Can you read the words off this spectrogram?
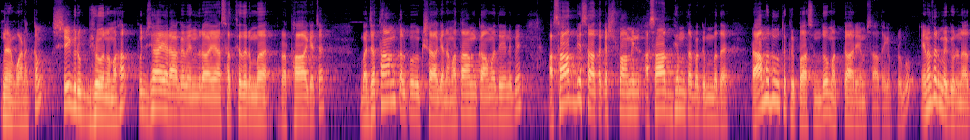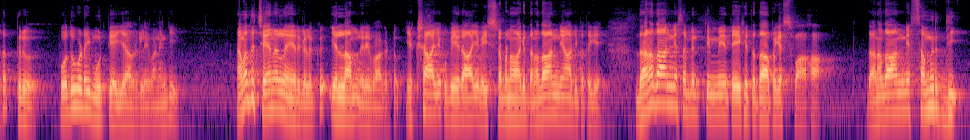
வணக்கம். ஸ்ரீ குருப்பியோ நம. புஜ்யாய ராகவேந்திராய சத்யதர்ம ரதாய ச. பஜதாம் கல்பவிக்ஷாக நமதாம் காமதேனுவே. அசாத்திய சாதக சுவாமின் அசாத்தியம் தபகிம்பத ராமதூத கிருபா சிந்தோ மத்காரியம் சாதக பிரபு எனதர்மை குருநாதர் திரு பொதுவுடை மூர்த்தி ஐயா அவர்களை வணங்கி நமது சேனல் நேயர்களுக்கு எல்லாம் நிறைவாகட்டும். யக்ஷாய குபேராய வைஷ்ரவணாய தனதான்யாதிபதையே. தனதான்ய சமிருத்திமே தேகி ததாபய ஸ்வாஹா. தனதான்ய சமிருத்தி.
